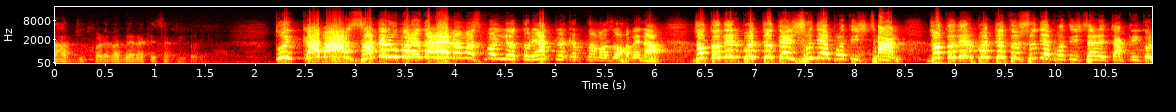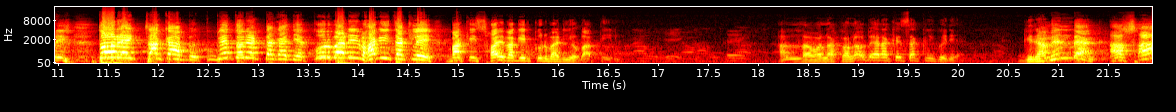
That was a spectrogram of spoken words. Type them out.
তার যুগ পড়ে এবার বেড়াকে চাকরি করে। তুই কাবার ছাদের উপরে দাঁড়ায় নামাজ পড়লেও তোর এক রাকাত নামাজও হবে না। যতদিন পর্যন্ত এই সুদিয়া প্রতিষ্ঠান যতদিন পর্যন্ত সুদিয়া প্রতিষ্ঠানে চাকরি করিস, তোর এই টাকা, বেতনের টাকা দিয়ে কুরবানির ভাগই থাকলে বাকি ছয় ভাগের কুরবানিও বাতিল। আল্লাহওয়ালা কল বেড়াকে চাকরি করে গ্রামীণ ব্যাংক, আশা।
